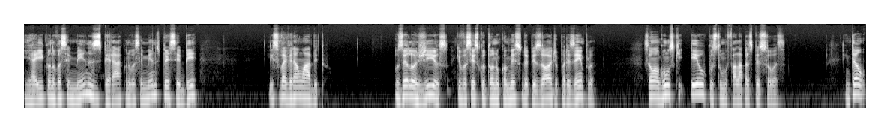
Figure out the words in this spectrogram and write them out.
E aí, quando você menos esperar, quando você menos perceber, isso vai virar um hábito. Os elogios que você escutou no começo do episódio, por exemplo, são alguns que eu costumo falar para as pessoas. Então,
